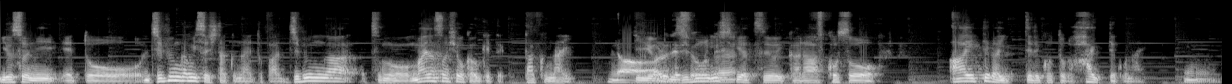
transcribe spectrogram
要するに、えっと、自分がミスしたくないとか、自分がそのマイナスの評価を受けてたくないあっていうようなあるで自分の。意識が強いからこそ、相手が言ってることが入ってこない。うん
